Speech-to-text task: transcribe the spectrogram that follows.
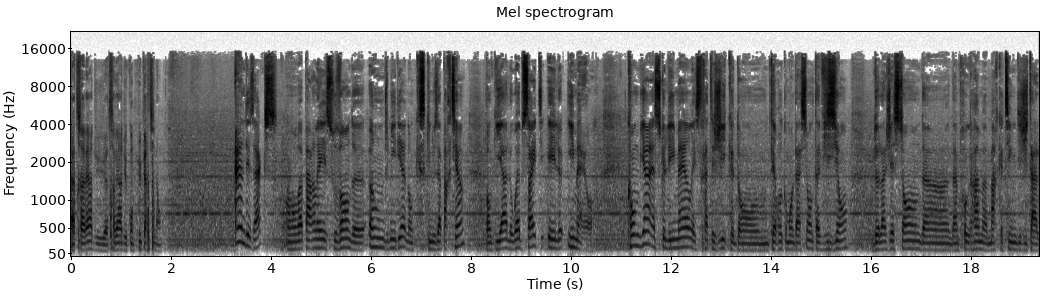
à travers du, à travers du contenu pertinent. Un des axes, on va parler souvent de owned media, donc ce qui nous appartient. Donc il y a le website et le email. Combien est-ce que l'email est stratégique dans tes recommandations, ta vision de la gestion d'un programme marketing digital?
